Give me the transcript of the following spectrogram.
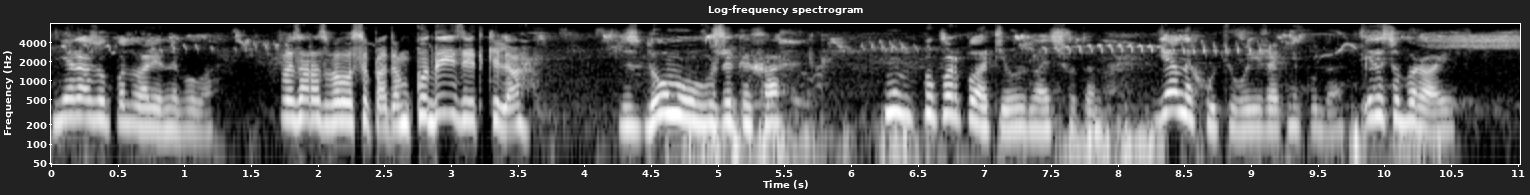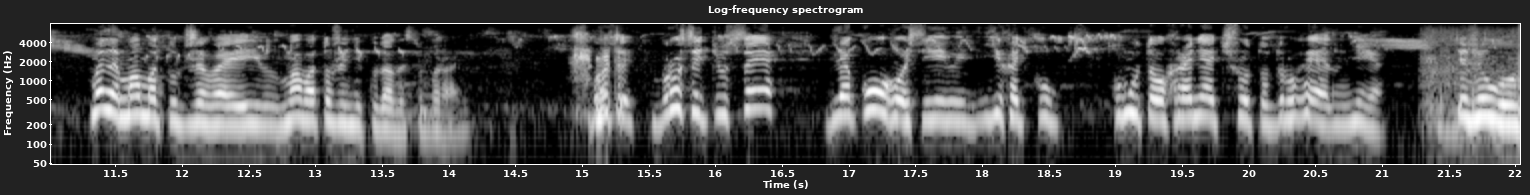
Ні разу в підвалі не була. Ви зараз велосипедом. Куди і звідкіля? З дому в ЖКХ. Ну, по кварплаті узнать, що там. Я не хочу виїжджати нікуди. І не собираюсь. У мене мама тут живе, і мама теж нікуди не собирається. Бросить, бросить усе для когось і їхати кому-то охороняти що-то друге. Ні. тяжело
